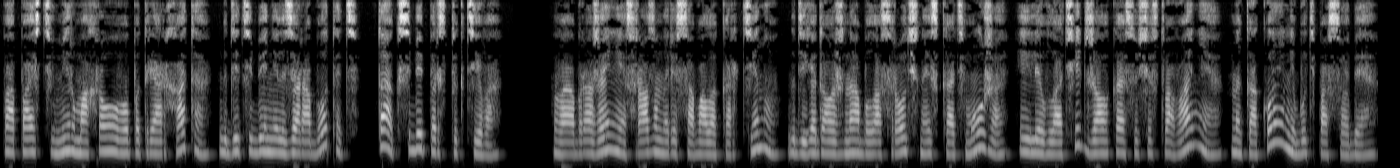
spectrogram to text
Попасть в мир махрового патриархата, где тебе нельзя работать, так себе перспектива. Воображение сразу нарисовало картину, где я должна была срочно искать мужа или влачить жалкое существование на какое-нибудь пособие.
